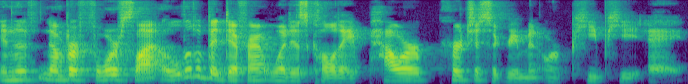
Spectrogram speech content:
In the number four slot, a little bit different, what is called a power purchase agreement or PPA.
